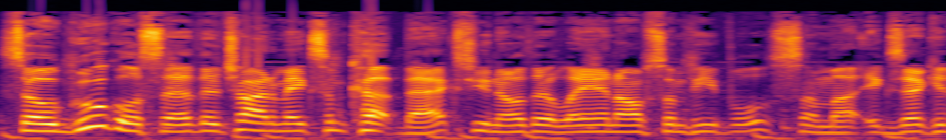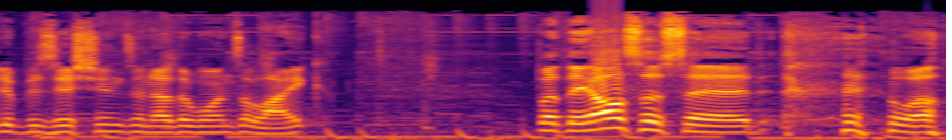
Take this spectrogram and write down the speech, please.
So, Google said they're trying to make some cutbacks. You know, they're laying off some people, some uh, executive positions, and other ones alike. But they also said, well,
